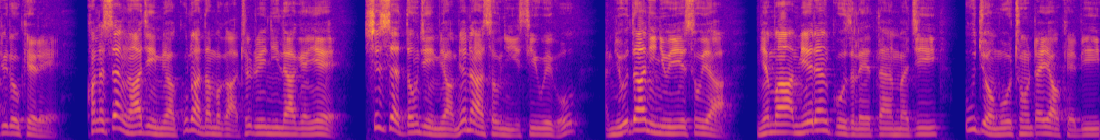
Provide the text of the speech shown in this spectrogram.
ပြုလုပ်ခဲ့တဲ့85ကြိမ်မြောက်ကုလသမဂ္ဂအထွေထွေညီလာခံရဲ့83ကြိမ်မြောက်မျက်နှာစုံညီအစည်းအဝေးကိုအမျိုးသားညီညွတ်ရေးအစိုးရမြန်မာအမြဲတမ်းကိုယ်စားလှယ်တန်မှတ်ကြီးဦးကျော်မိုးထွန်းတက်ရောက်ခဲ့ပြီး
